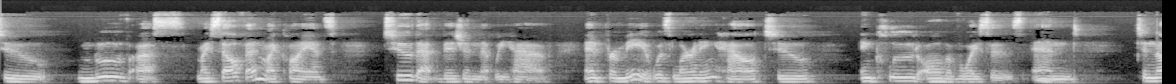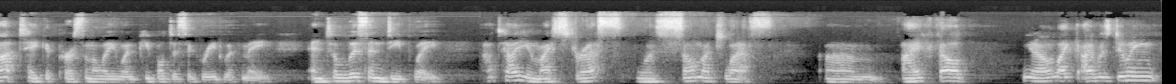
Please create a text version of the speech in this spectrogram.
to move us, myself and my clients, to that vision that we have. And for me, it was learning how to include all the voices mm-hmm. and to not take it personally when people disagreed with me and to listen deeply. I'll tell you, my stress was so much less. Um, I felt, you know, like I was doing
